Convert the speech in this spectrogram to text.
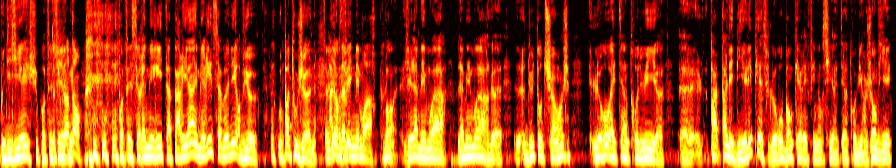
vous, disiez, je suis professeur. Depuis 20 ans. professeur émérite à Paris 1. Émérite, ça veut dire vieux ou pas tout jeune. Ça veut dire Alors, que vous avez une mémoire. Bon, j'ai la mémoire, la mémoire de, du taux de change. L'euro a été introduit, euh, euh, pas, pas, les billets et les pièces, l'euro bancaire et financier a été introduit en janvier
